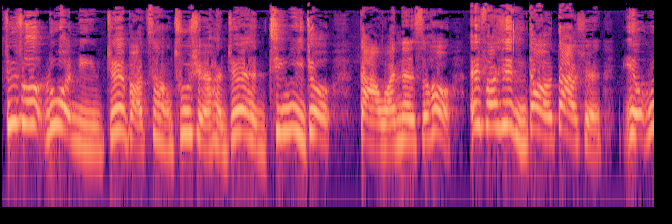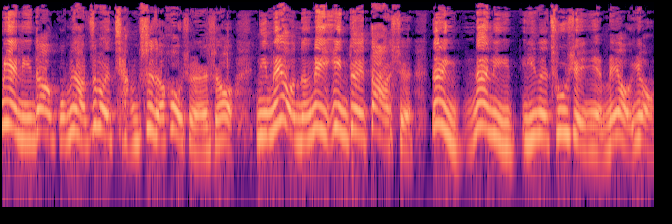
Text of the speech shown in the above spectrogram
就是说，如果你觉得把这场初选很觉得很轻易就打完的时候，哎，发现你到了大选，有面临到国民党这么强势的候选的时候，你没有能力应对大选，那你那你赢了初选也没有用。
